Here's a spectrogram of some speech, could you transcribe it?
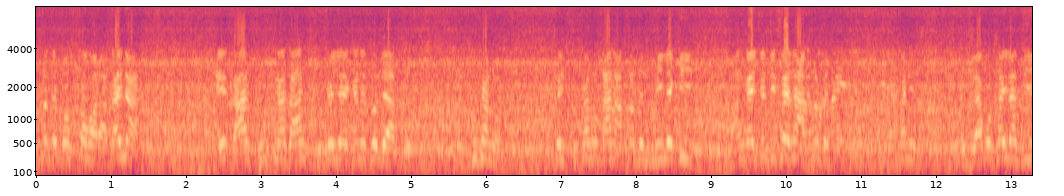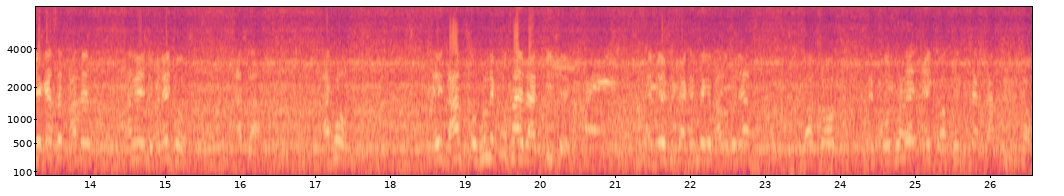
আপনাদের বস্তা ভরা তাই না? এই ধান শুকনা ধান শুকাইয়া এখানে চলে আসছে। শুকানো। সেই শুকানো ধান আপনাদের মিলে কি ভাঙ্গাইতে দিছে না আপনাদের মানে ব্যবসায়ীরা দিয়ে গেছে তাদের ভাঙাই দেবেন এই তো? আচ্ছা এখন এই ধান প্রথমে কোথায় দেয় কিসে? এই বেশি দেখেন থেকে ভালো করে দর্শক প্রথমে এই দশ সেন্টিমিটার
